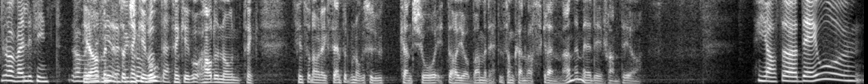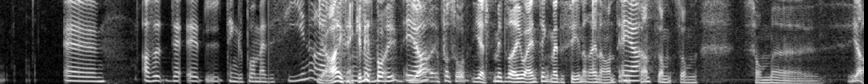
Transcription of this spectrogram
Det var veldig fint. Det var veldig Ja, men fin så tenker refleksjon jeg rundt det. tenker jeg har du noen, tenk, Fins det noen eksempel på noe som du kan se etter å ha jobba med dette, som kan være skremmende med det i framtida? Ja, altså det er jo øh, Altså, det, eh, tenker du på medisiner? Ja, jeg tenker litt på ja, for så, Hjelpemidler er jo én ting, medisiner er en annen ting. Ja. Sant? Som, som, som eh, Ja.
